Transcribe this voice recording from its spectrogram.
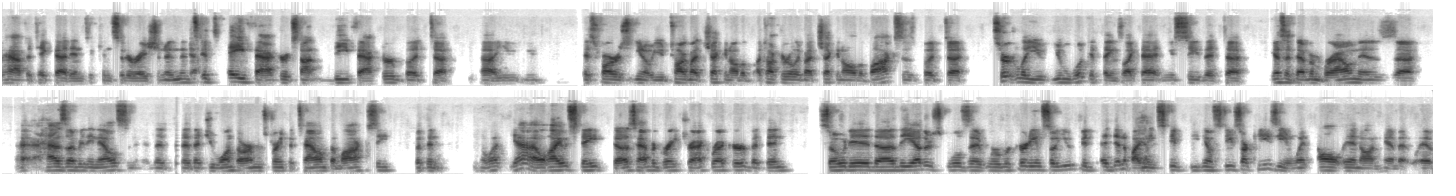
have to take that into consideration. And it's it's a factor. It's not the factor, but uh, uh, you you as far as you know, you talk about checking all the. I talked earlier about checking all the boxes, but uh, certainly you you look at things like that and you see that. Uh, yes, a Devin Brown is. Uh, has everything else that, that, that you want the arm strength, the talent, the moxie. But then, you know what? Yeah, Ohio State does have a great track record, but then so did uh, the other schools that were recruiting him. So you could identify. I mean, Steve, you know, Steve Sarkisian went all in on him at, at,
